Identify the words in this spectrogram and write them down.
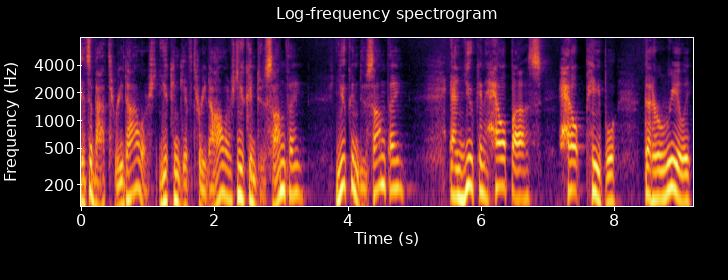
it's about $3. You can give $3. You can do something. You can do something. And you can help us help people that are really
